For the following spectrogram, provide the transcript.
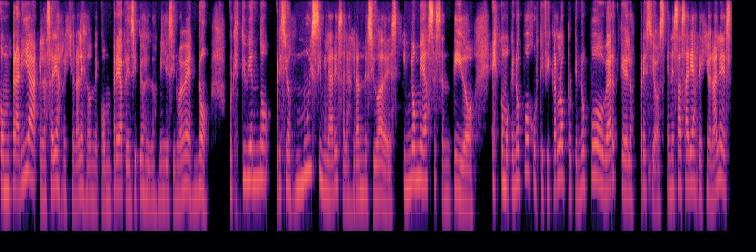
¿compraría en las áreas regionales donde compré a principios del 2019? No, porque estoy viendo precios muy similares a las grandes ciudades y no me hace sentido. Es como que no puedo justificarlo porque no puedo ver que los precios en esas áreas regionales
